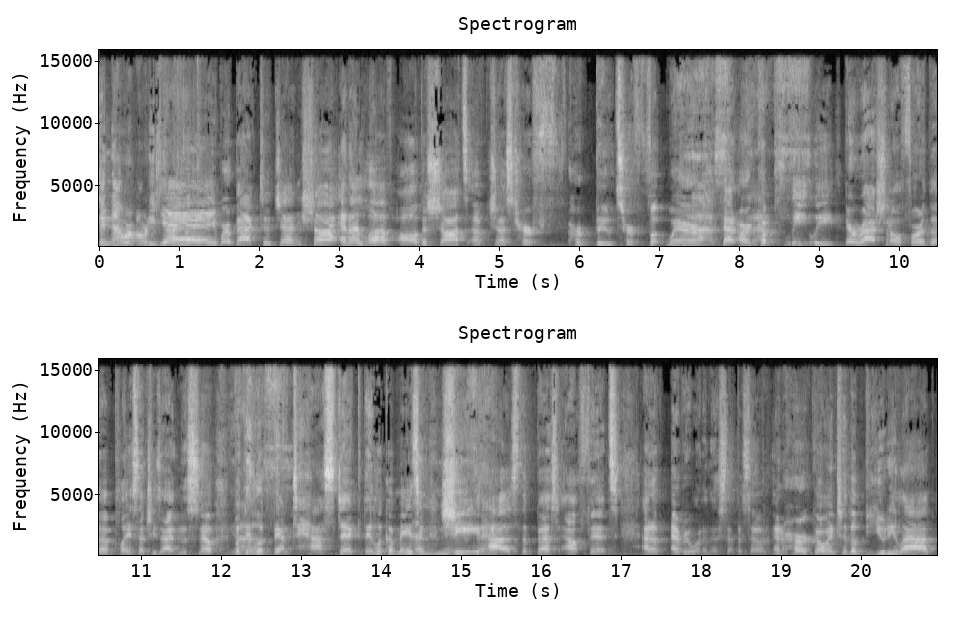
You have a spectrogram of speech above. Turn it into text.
And now we're already back. Yay! We're back to Jen Shah, and I love all the shots of just her her boots, her footwear Yes, that are yes. completely irrational for the place that she's at in the snow, but they look fantastic. They look amazing. She has the best outfits out of everyone in this episode, and her going to the beauty lab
